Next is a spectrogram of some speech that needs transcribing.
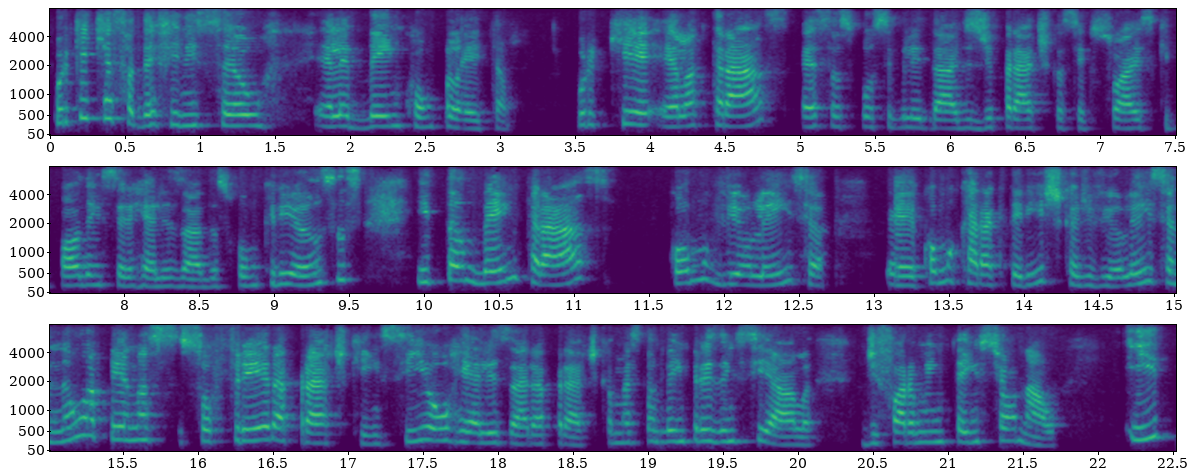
Por que, que essa definição ela é bem completa? Porque ela traz essas possibilidades de práticas sexuais que podem ser realizadas com crianças e também traz como violência, é, como característica de violência, não apenas sofrer a prática em si ou realizar a prática, mas também presenciá-la de forma intencional. E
